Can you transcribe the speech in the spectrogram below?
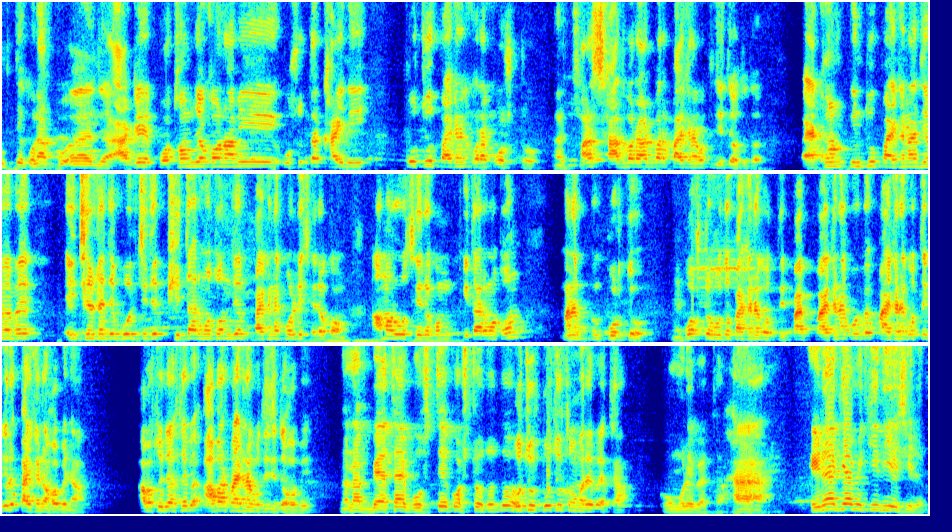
উঠতে। না আগে প্রথম যখন আমি ওষুধটা খাইনি প্রচুর পায়খানা করা কষ্ট। আচ্ছা। মানে সাতবার আটবার পায়খানা করতে যেতে হতো এখন কিন্তু পায়খানা যেভাবে এই ছেলেটা যে বলছে যে ফিতার মতন যে পায়খানা করলে সেরকম আমার ও সেরকম ফিতার মতন মানে পড়তো কষ্ট হতো পায়খানা করতে পায়খানা করবে পায়খানা করতে গেলে পায়খানা হবে না। আবার চলে আসতে হবে আবার পায়খানা করতে যেতে হবে। না না ব্যথায় বসতে কষ্ট হতো তো? প্রচুর প্রচুর কোমরে ব্যথা। কোমরে ব্যথা। হ্যাঁ। এনাকে আমি কি দিয়েছিলাম?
